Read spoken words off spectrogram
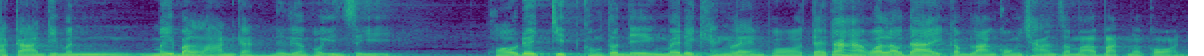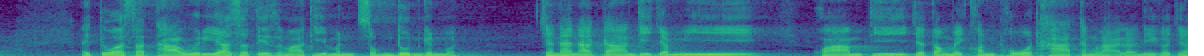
อาการที่มันไม่ balance กันในเรื่องของอินทรีย์ เพราะด้วยจิตของตนเองไม่ได้แข็งแรงพอ แต่ถ้าหากว่าเราได้กำลังของฌานสมาบัติมาก่อนไอ้ตัวศรัทธาวิริยะสติสมาธิมันสมดุลกันหมด ฉะนั้นอาการที่จะมีความที่จะต้องไป control ธาตุทั้งหลายเหล่านี้ก็จะ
